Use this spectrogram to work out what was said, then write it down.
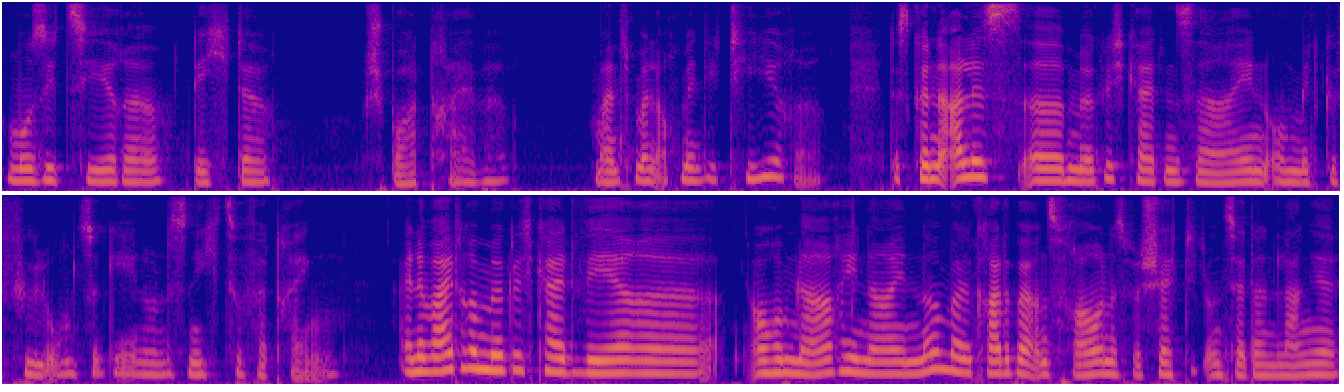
musiziere, dichte, Sport treibe, manchmal auch meditiere. Das können alles äh, Möglichkeiten sein, um mit Gefühl umzugehen und es nicht zu verdrängen. Eine weitere Möglichkeit wäre auch im Nachhinein, ne, weil gerade bei uns Frauen, es beschäftigt uns ja dann lange,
